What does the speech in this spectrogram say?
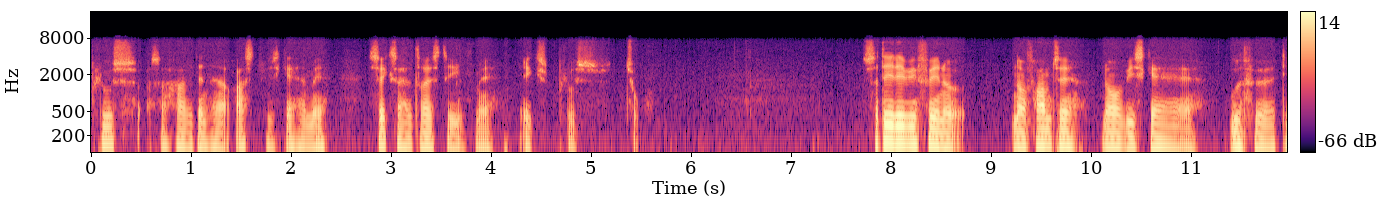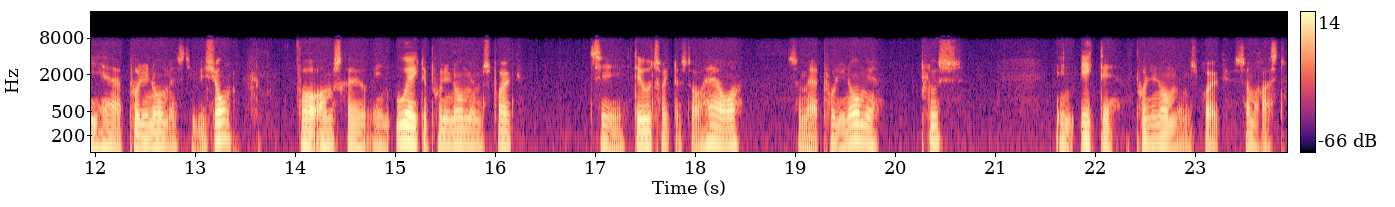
plus, og så har vi den her rest, vi skal have med, 56 delt med x plus 2. Så det er det, vi finder, når frem til, når vi skal udføre de her polynomers division, for at omskrive en uægte polynomiumsbryg til det udtryk, der står herover, som er et polynomie, plus en ægte polynomiumsbryg som rest.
